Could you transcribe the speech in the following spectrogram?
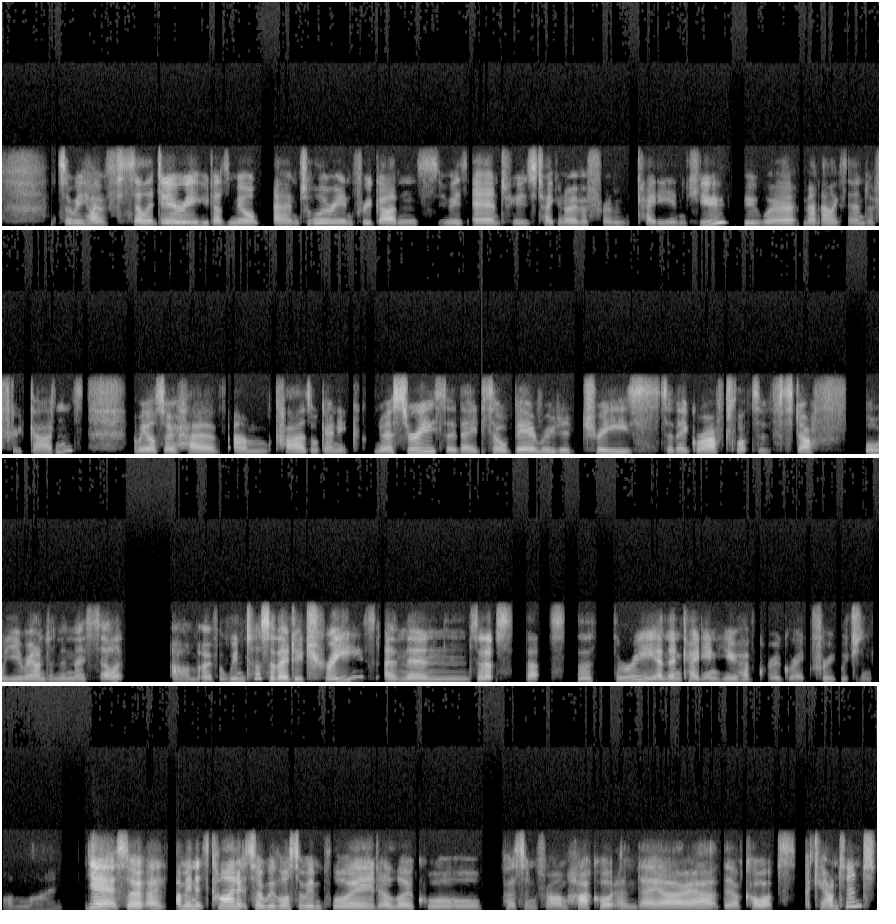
So we have Cellar Dairy, who does milk, and Tellurian Fruit Gardens, who is Ant, who's taken over from Katie and Hugh, who were Mount Alexander Fruit Gardens. And we also have um, Cars Organic Nursery, so they sell bare rooted trees, so they graft lots of stuff all year round and then they sell it. Um, over winter, so they do trees, and then so that's that's the three, and then Katie and Hugh have Grow Great Fruit, which is an online yeah, so I, I mean, it's kind of so we've also employed a local person from Harcourt, and they are our the co-op's accountant,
